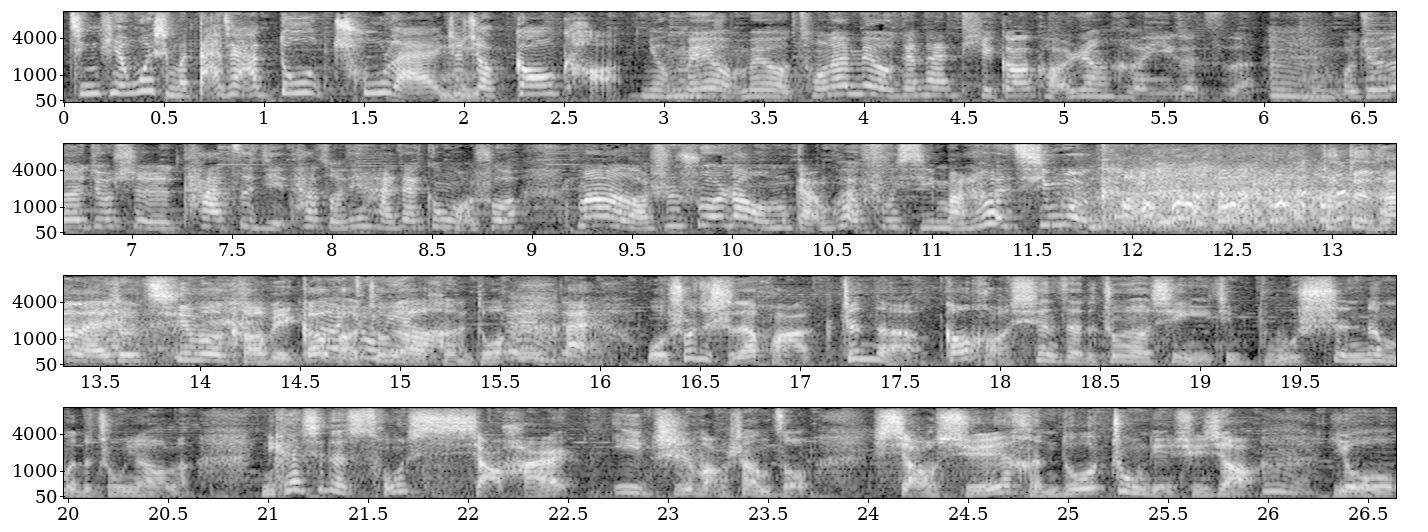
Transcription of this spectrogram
今天为什么大家都出来，这叫高考？你有没有？没有没有，从来没有跟他提高考任何一个字。嗯，我觉得就是他自己，他昨天还在跟我说，妈妈，老师说让我们赶快复习，马上要期末考。就对他来说，期末考比高考重要很多哎，我说句实在话，真的，高考现在的重要性已经不是那么的重要了。你看，现在从小孩一直往上走，小学很多重点学校，有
